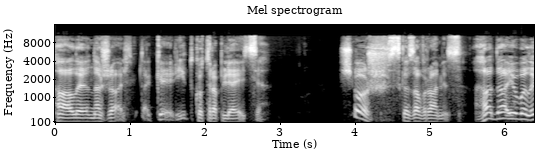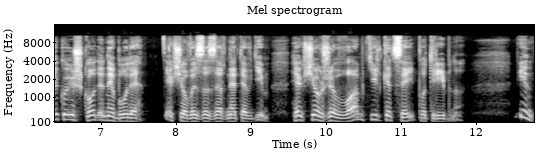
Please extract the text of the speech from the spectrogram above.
Але, на жаль, таке рідко трапляється. Що ж, сказав Раміс, гадаю, великої шкоди не буде, якщо ви зазирнете в дім, якщо вже вам тільки це й потрібно. Він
